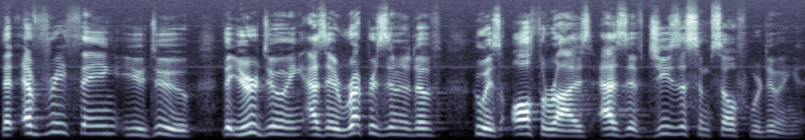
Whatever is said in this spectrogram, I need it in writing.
That everything you do, that you're doing as a representative who is authorized as if Jesus himself were doing it.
